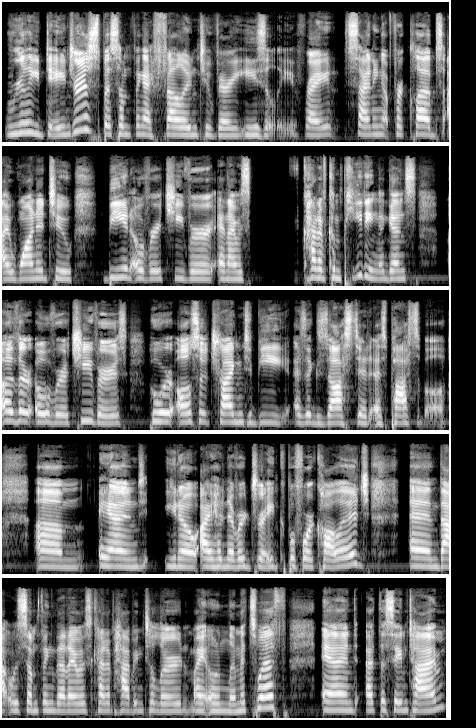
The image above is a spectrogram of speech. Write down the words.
really dangerous, but something I fell into very easily, right? Signing up for clubs, I wanted to be an overachiever and I was kind of competing against other overachievers who were also trying to be as exhausted as possible. Um, and, you know, I had never drank before college, and that was something that I was kind of having to learn my own limits with. And at the same time,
